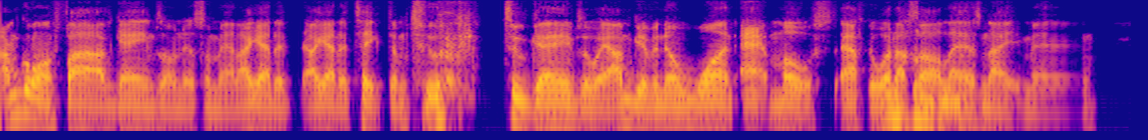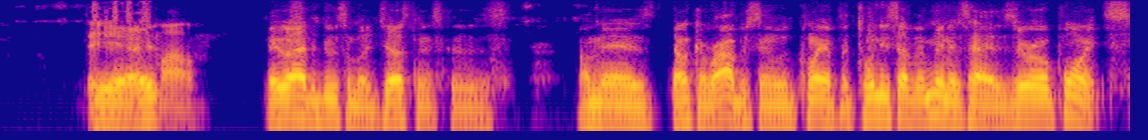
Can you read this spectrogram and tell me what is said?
I'm going five games on this one, man. I gotta I gotta take them two two games away. I'm giving them one at most after what I saw last night, man. They just too small. They will have to do some adjustments because my man Duncan Robinson was playing for 27 minutes, had zero points.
